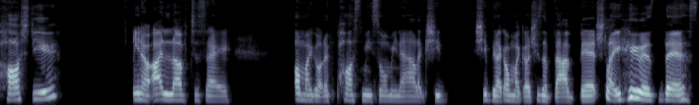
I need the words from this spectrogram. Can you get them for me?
past you, you know, I love to say, oh my god, if past me saw me now, like she'd she'd be like, oh my god, she's a bad bitch. Like, who is this?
